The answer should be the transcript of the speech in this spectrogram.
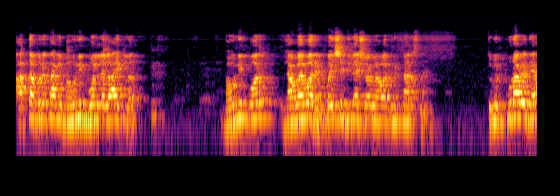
आत्तापर्यंत आम्ही भावनिक बोललेलं ऐकलं. भावनिकवर ह्या व्यवहार आहे. पैसे दिल्याशिवाय व्यवहार मिटणारच नाही. तुम्ही पुरावे द्या.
